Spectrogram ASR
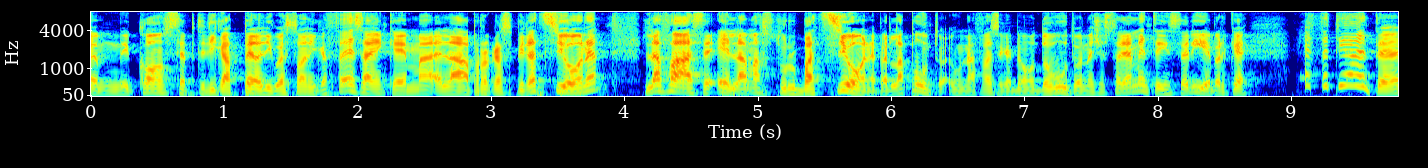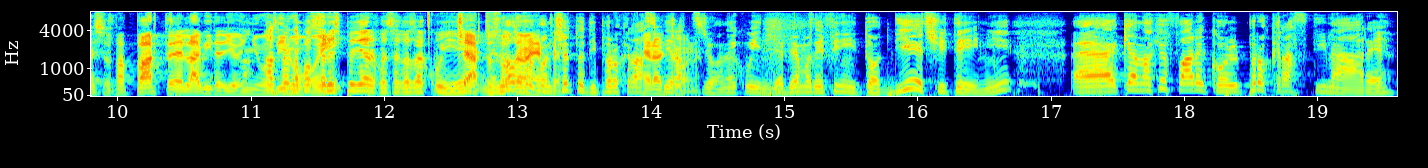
ehm, concept di cappello di questo anno di caffè design che è ma- la procraspirazione. La fase è la masturbazione, per l'appunto è una fase che abbiamo dovuto necessariamente inserire perché effettivamente adesso fa parte della vita di ognuno Aspetta, di posso noi. rispiegare questa cosa qui? Certo, Nel nostro concetto di procrastinazione, quindi abbiamo definito 10 temi eh, che hanno a che fare col procrastinare.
